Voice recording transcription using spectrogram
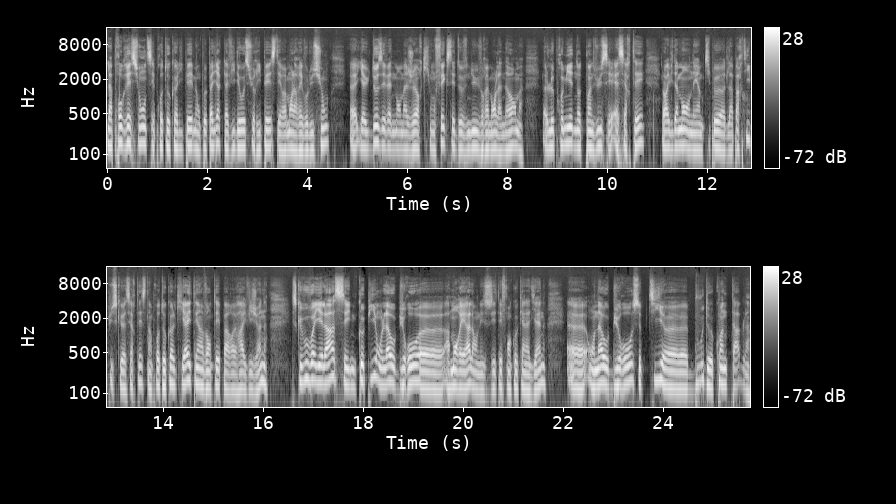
la progression de ces protocoles IP, mais on ne peut pas dire que la vidéo sur IP, c'était vraiment la révolution. Euh, il y a eu deux événements majeurs qui ont fait que c'est devenu vraiment la norme. Euh, le premier, de notre point de vue, c'est SRT. Alors évidemment, on est un petit peu de la partie, puisque SRT, c'est un protocole qui a été inventé par euh, Hikvision. Ce que vous voyez là, c'est une copie, on l'a au bureau à Montréal, on est société franco-canadienne. on a au bureau ce petit bout de coin de table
